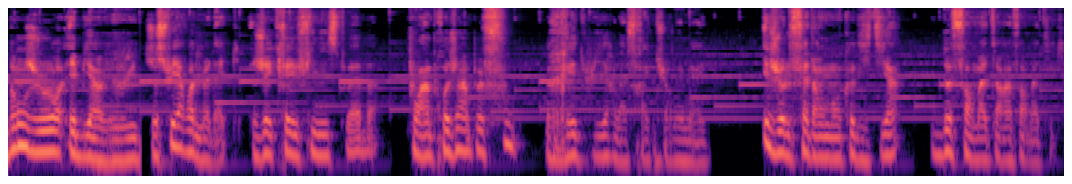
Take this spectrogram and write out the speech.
Bonjour et bienvenue, je suis Erwan Medek. J'ai créé Finistweb pour un projet un peu fou, réduire la fracture numérique. Et je le fais dans mon quotidien de formateur informatique.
